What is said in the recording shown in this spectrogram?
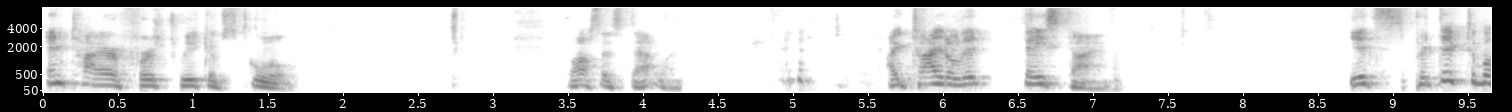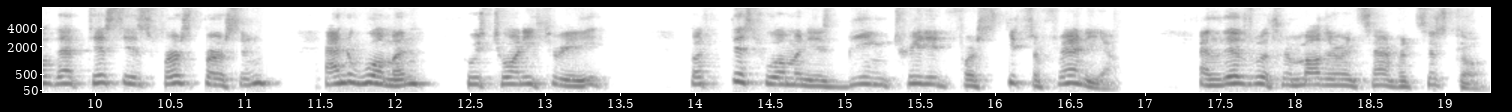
entire first week of school. Process that one. I titled it FaceTime. It's predictable that this is first person and a woman who's 23, but this woman is being treated for schizophrenia and lives with her mother in San Francisco.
